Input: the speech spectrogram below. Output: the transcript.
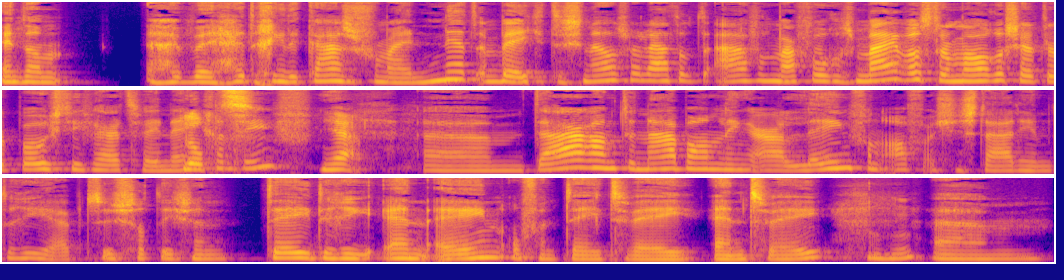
En dan ging de casus voor mij net een beetje te snel zo laat op de avond. Maar volgens mij was de hormoonreceptor positief, HER2 negatief. Ja. Um, daar hangt de nabehandeling er alleen van af als je een stadium 3 hebt. Dus dat is een T3N1 of een T2N2. Mm -hmm. um,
